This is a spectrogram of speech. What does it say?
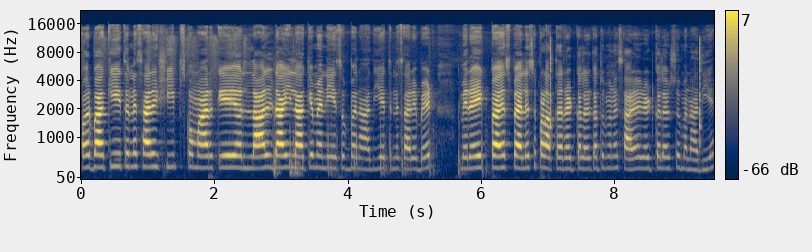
और बाकी इतने सारे शीप्स को मार के, लाल डाई ला के मैंने ये सब बना दिए, इतने सारे बेड मेरा एक पैस पहले से पड़ा था रेड कलर का तो मैंने सारे रेड कलर से बना दिए।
